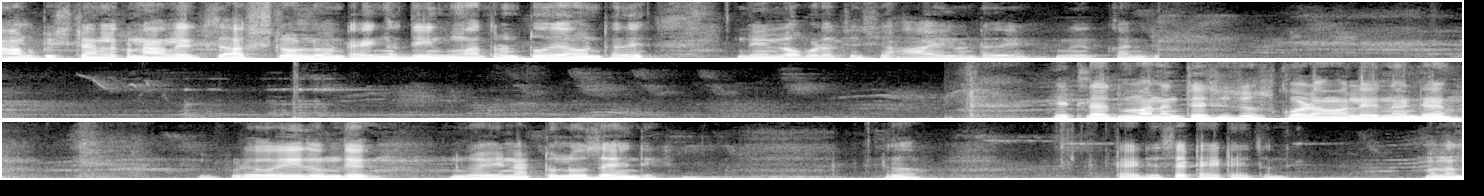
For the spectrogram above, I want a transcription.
నాలుగు పిస్టన్లకు నాలుగు ఎగ్జాస్ట్ హోల్ ఉంటాయి. ఇంకా దీనికి మాత్రం టూ ఏ ఉంటుంది. దీని లోపల వచ్చేసి ఆయిల్ ఉంటుంది. మీరు కంటి ఇట్లా మనం చేసి చూసుకోవడం వల్ల ఏంటంటే ఇప్పుడు ఇది ఉంది ఇగో ఈ నట్టు లూజ్ అయింది. ఇగో టైట్ చేస్తే టైట్ అవుతుంది మనం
